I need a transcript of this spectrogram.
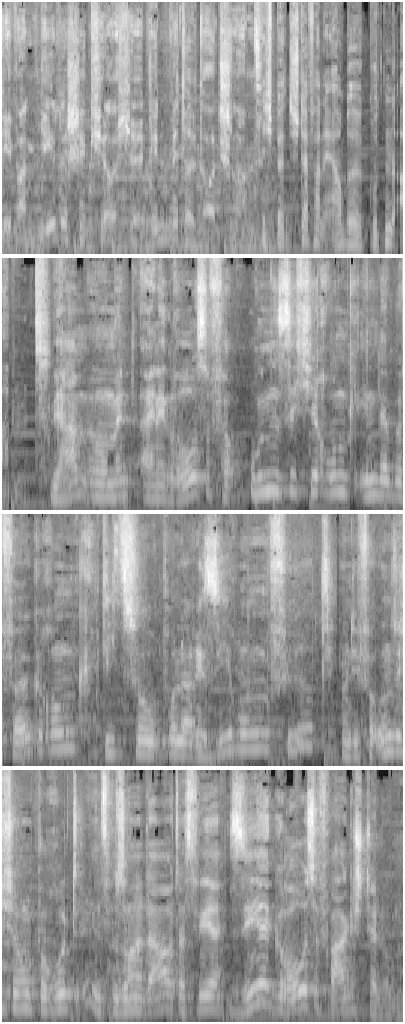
Evangelische Kirche in Mitteldeutschland. Ich bin Stefan Erbe, guten Abend. Wir haben im Moment eine große Verunsicherung in der Bevölkerung, die zu Polarisierungen führt. Und die Verunsicherung beruht insbesondere darauf, dass wir sehr große Fragestellungen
